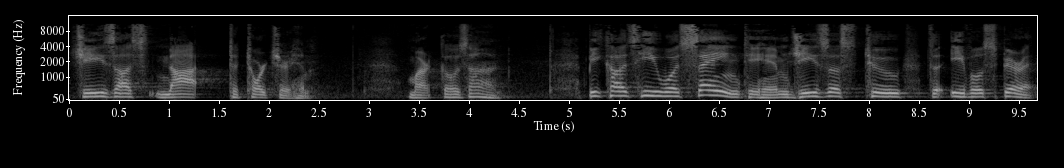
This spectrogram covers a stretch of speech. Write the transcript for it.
Jesus not to torture him. Mark goes on. Because he was saying to him, Jesus to the evil spirit,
